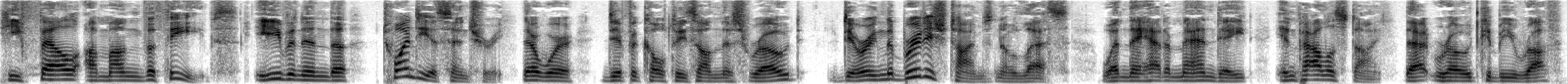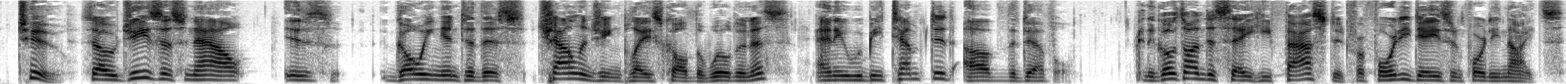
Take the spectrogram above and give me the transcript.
he fell among the thieves. Even in the 20th century, there were difficulties on this road during the British times, no less. When they had a mandate in Palestine, that road could be rough too. So Jesus now is going into this challenging place called the wilderness, and he would be tempted of the devil. And it goes on to say he fasted for 40 days and 40 nights.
